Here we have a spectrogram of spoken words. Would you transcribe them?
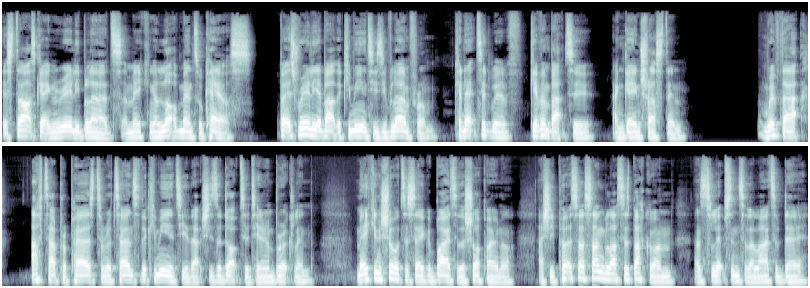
it starts getting really blurred and making a lot of mental chaos. But it's really about the communities you've learned from, connected with, given back to, and gained trust in. And with that, Aftab prepares to return to the community that she's adopted here in Brooklyn, making sure to say goodbye to the shop owner as she puts her sunglasses back on and slips into the light of day.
